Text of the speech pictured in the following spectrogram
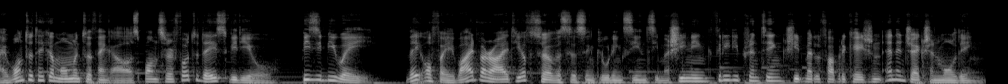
I want to take a moment to thank our sponsor for today's video, PCBWay. They offer a wide variety of services including CNC machining, 3D printing, sheet metal fabrication and injection molding.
